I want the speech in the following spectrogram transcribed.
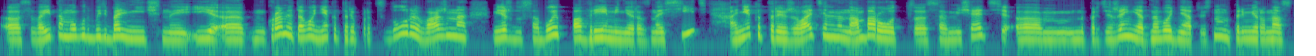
а, свои там могут быть больничные. И, кроме того, некоторые процедуры важно между собой по времени разносить, а некоторые желательно, наоборот, совмещать эм, на протяжении одного дня. То есть, ну, например, у нас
